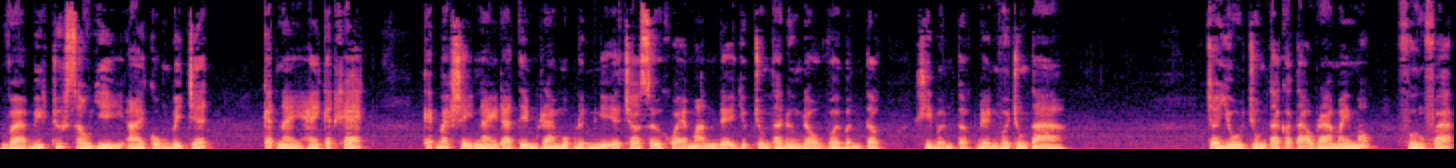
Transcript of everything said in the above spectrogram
và biết trước sau gì ai cũng bị chết. Cách này hay cách khác, các bác sĩ này đã tìm ra một định nghĩa cho sự khỏe mạnh để giúp chúng ta đương đầu với bệnh tật khi bệnh tật đến với chúng ta. Cho dù chúng ta có tạo ra máy móc, phương pháp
